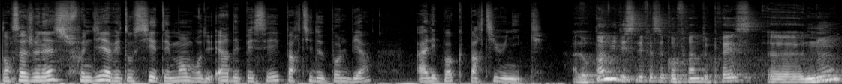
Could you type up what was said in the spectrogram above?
dans sa jeunesse, Schrundi avait aussi été membre du RDPC, parti de Paul Biya, à l'époque parti unique. Alors quand lui décide de faire cette conférence de presse, euh, nous,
